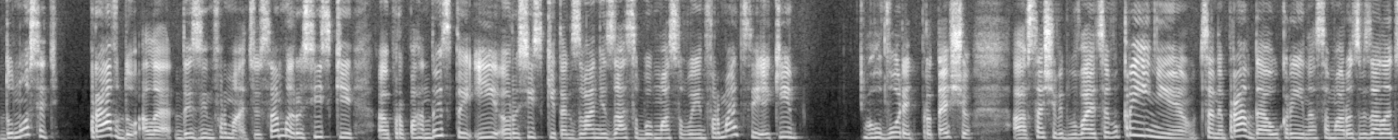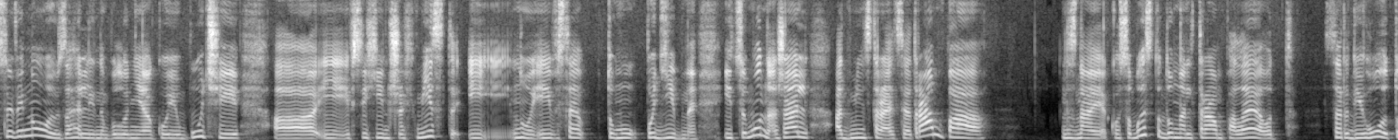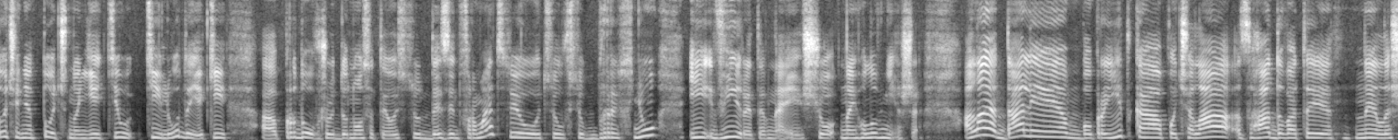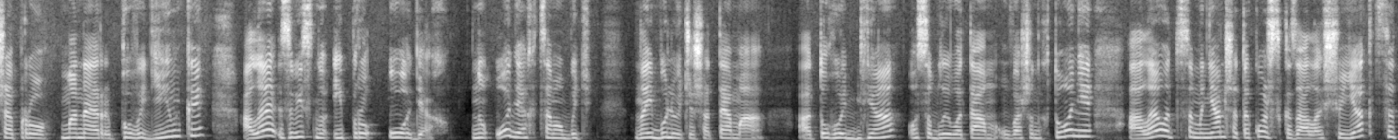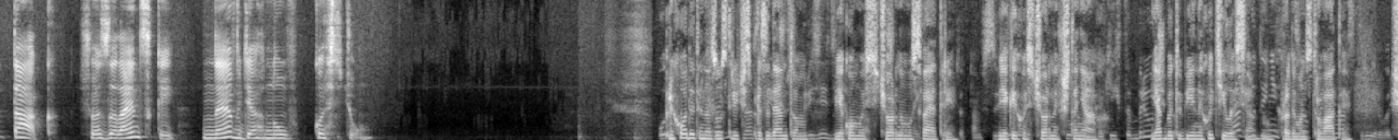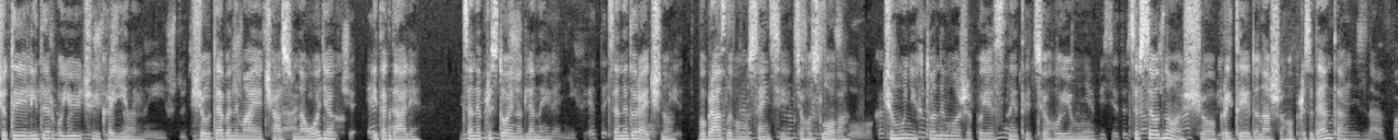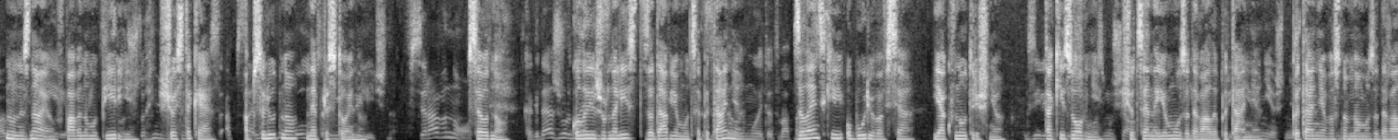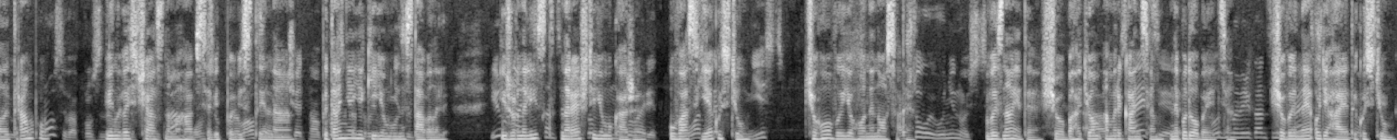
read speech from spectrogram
доносять. Правду, але дезінформацію саме російські е, пропагандисти і російські так звані засоби масової інформації, які Говорять про те, що все, що відбувається в Україні, це неправда. Україна сама розв'язала цю війну. і Взагалі не було ніякої бучі а, і всіх інших міст, і і, ну і все тому подібне. І цьому, на жаль, адміністрація Трампа не знаю, як особисто Дональд Трамп, але от серед його оточення точно є ті, ті люди, які а, продовжують доносити ось цю дезінформацію, цю всю брехню і вірити в неї, що найголовніше. Але далі Боброїдка почала згадувати не лише про манери поведінки, але звісно і про одяг. Ну, одяг це, мабуть, найболючіша тема того дня, особливо там у Вашингтоні. Але от Семенянша також сказала, що як це так, що Зеленський не вдягнув костюм. Приходити на зустріч з президентом в якомусь чорному светрі, в якихось чорних штанях. Як би тобі не хотілося продемонструвати, що ти лідер воюючої країни, що у тебе немає часу на одяг і так далі. Це непристойно для них. Це недоречно в образливому сенсі цього слова. Чому ніхто не може пояснити цього йому? Це все одно, що прийти до нашого президента, ну не знаю, в павиному пір'ї, щось таке абсолютно непристойно. Все одно, коли журналіст задав йому це питання, Зеленський обурювався як внутрішньо, так і зовні, що це не йому задавали питання. Питання в основному задавали Трампу. Він весь час намагався відповісти на питання, які йому не ставили. І журналіст нарешті йому каже: у вас є костюм. Чого ви його не носите? Ви знаєте, що багатьом американцям не подобається, що ви не одягаєте костюм.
